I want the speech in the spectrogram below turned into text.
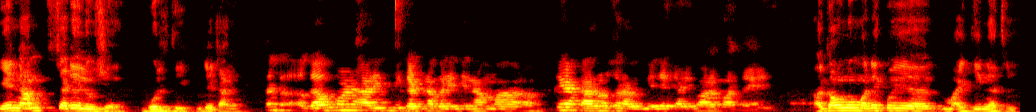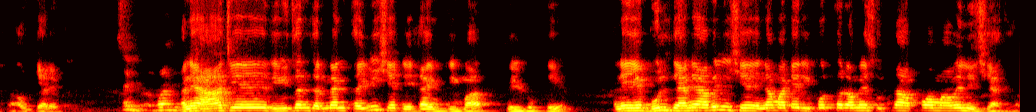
એ નામ ચડેલું છે ભૂલથી ડેટાને. અગાઉ પણ આ રીતની ઘટના બની હતી નામમાં કયા કારણોસર આવી બે હજાર વારંવાર થયેલી અગાઉનું મને કોઈ માહિતી નથી આવું ક્યારે અને આ જે રિવિઝન દરમિયાન થયેલી છે ડેટા એન્ટ્રીમાં ફિલ્ડ બુકથી અને એ ભૂલ ધ્યાને આવેલી છે એના માટે રિપોર્ટ કરવા અમે સૂચના આપવામાં આવેલી છે આજે.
